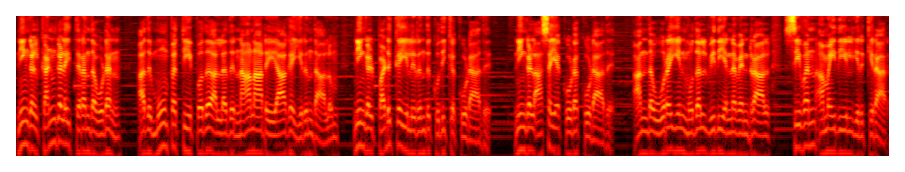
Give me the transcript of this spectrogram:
நீங்கள் கண்களை திறந்தவுடன் அது மூம்பத்தீப்பது அல்லது நானாடையாக இருந்தாலும் நீங்கள் படுக்கையிலிருந்து குதிக்கக்கூடாது. நீங்கள் அசையக்கூட கூடாது. அந்த உரையின் முதல் விதி என்னவென்றால் சிவன் அமைதியில் இருக்கிறார்.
